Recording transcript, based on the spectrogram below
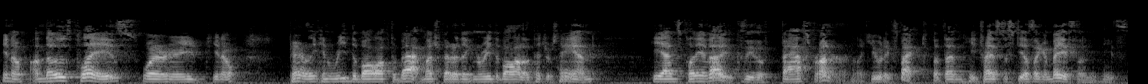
you know on those plays where he you know apparently can read the ball off the bat much better than he can read the ball out of the pitcher's hand. He adds plenty of value because he's a fast runner, like you would expect. But then he tries to steal second base and he's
